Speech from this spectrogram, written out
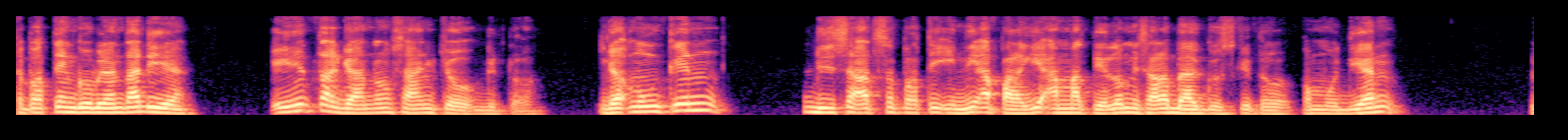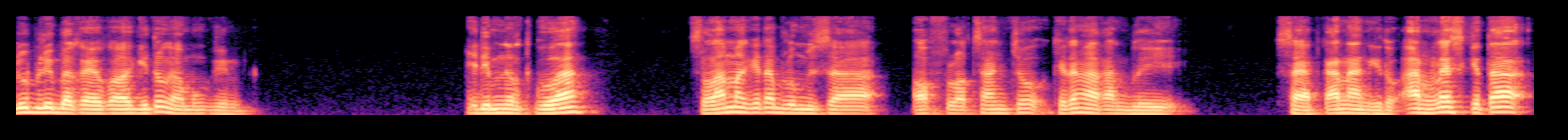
seperti yang gue bilang tadi ya ini tergantung Sancho gitu. Nggak mungkin di saat seperti ini apalagi amat lo misalnya bagus gitu. Kemudian lu beli Bakayoko lagi itu nggak mungkin. Jadi menurut gua selama kita belum bisa offload Sancho kita nggak akan beli sayap kanan gitu. Unless kita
